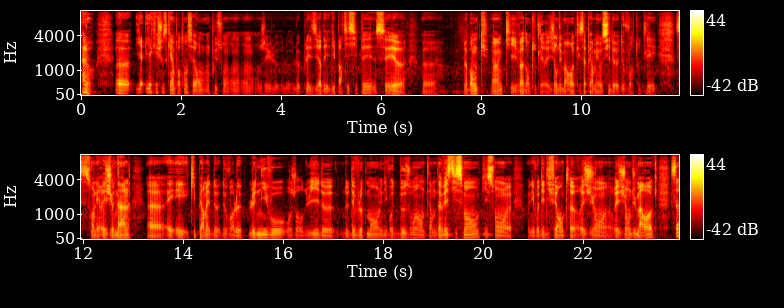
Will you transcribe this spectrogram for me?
Alors, il y, a quelque chose qui est important, c'est en, plus, j'ai eu le, plaisir d'y participer, c'est la banque hein, qui va dans toutes les régions du Maroc et ça permet aussi de, voir toutes les, ce sont les régionales euh, et, qui permettent de, voir le, niveau aujourd'hui de, développement, le niveau de besoin en termes d'investissement qui sont euh, au niveau des différentes régions euh, régions du Maroc. Ça,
